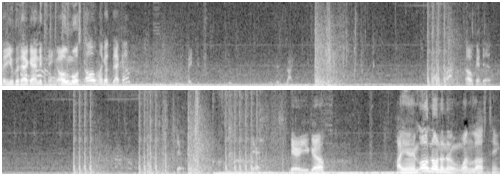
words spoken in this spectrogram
That you could hack anything. Almost. Oh my god, blackout? Okay, dead. Dead. Dead. There you go. I am. Oh no no no! One last thing.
